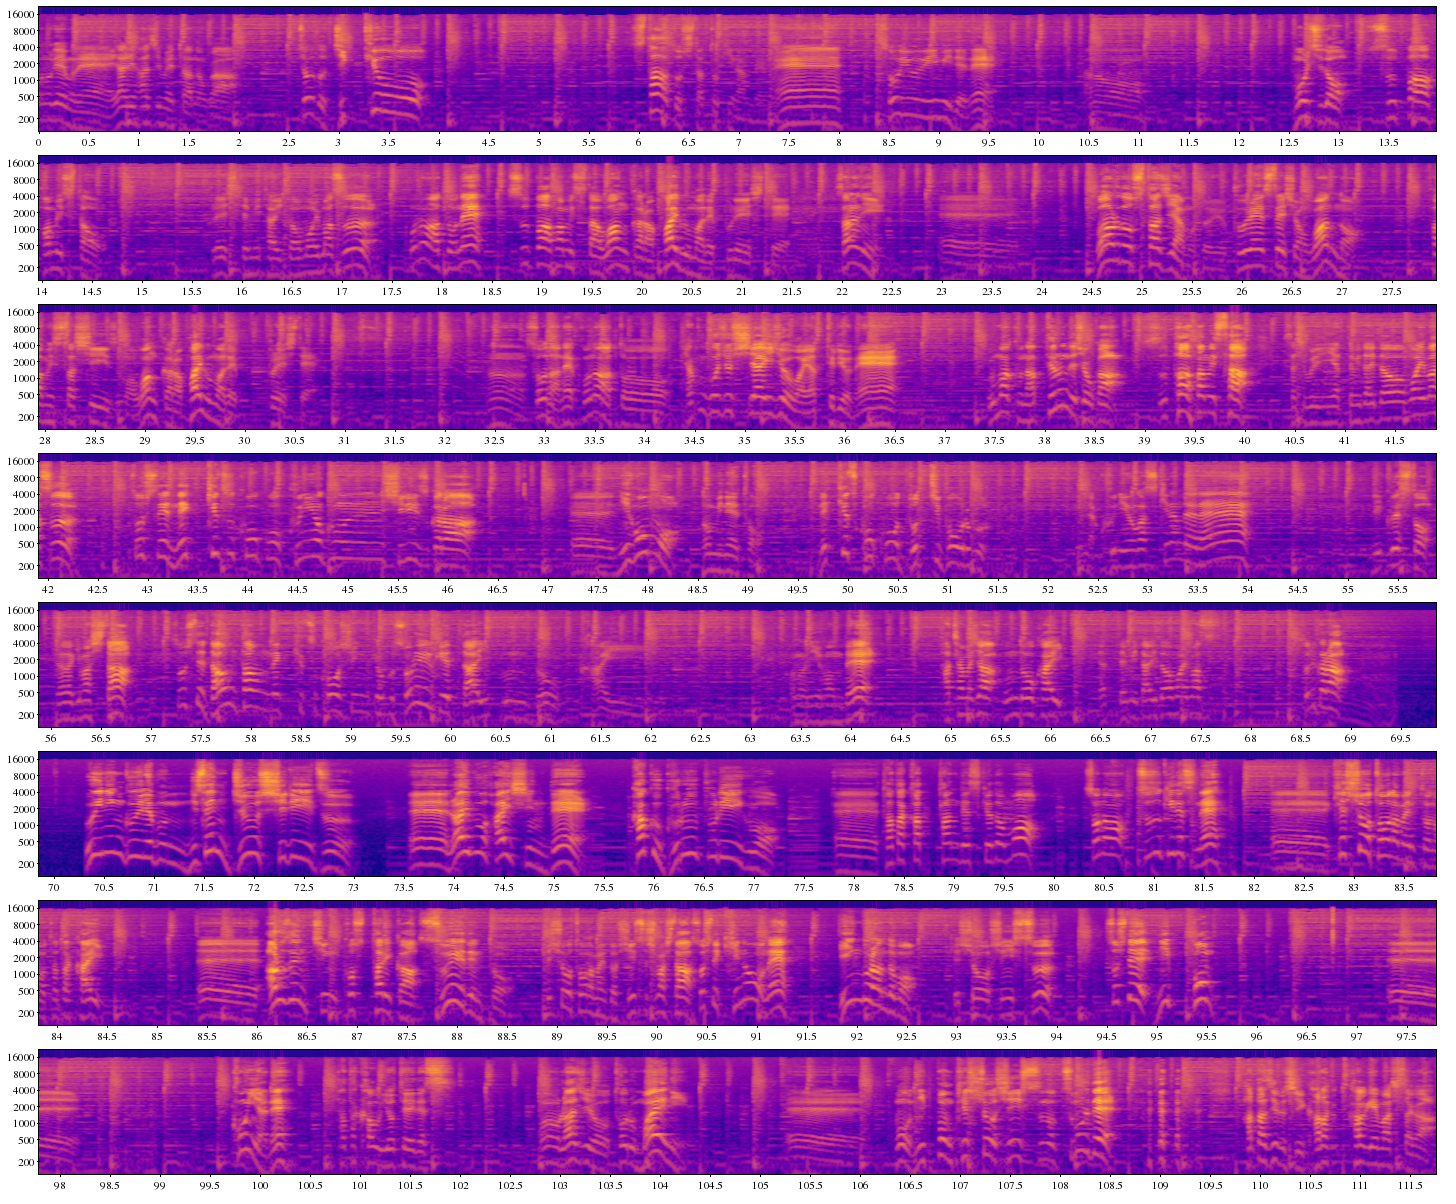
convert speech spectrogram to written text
このゲームねやり始めたのがちょうど実況をスタートした時なんだよね。そういう意味でねあのーもう一度スーパーファミスタをプレイしてみたいと思います。この後ねスーパーファミスタ1から5までプレイしてさらに、えーワールドスタジアムというプレイステーション1のファミスタシリーズも1から5までプレイして。うんそうだね。この後150試合以上はやってるよね。うまくなってるんでしょうか？スーパーファミスタ久しぶりにやってみたいと思います。そして熱血高校国尾くんシリーズから、え2本もノミネート。熱血高校ドッジボール部。みんな国尾が好きなんだよね。リクエストいただきました。そしてダウンタウン熱血行進曲それゆけ大運動会。この2本ではちゃめちゃ運動会やってみたいと思います。それからウイニングイレブン2010シリーズ、えーライブ配信で各グループリーグを、えー戦ったんですけどもその続きですね、えー決勝トーナメントの戦い、えーアルゼンチン、コスタリカ、スウェーデンと決勝トーナメント進出しました。そして昨日ねイングランドも決勝進出。そして日本、えー今夜ね戦う予定です。このラジオを撮る前に、えーもう日本決勝進出のつもりで 旗印掲げましたが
